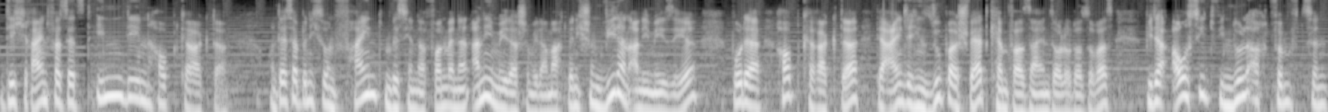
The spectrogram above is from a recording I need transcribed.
dich reinversetzt in den Hauptcharakter. Und deshalb bin ich so ein Feind ein bisschen davon, wenn ein Anime das schon wieder macht. Wenn ich schon wieder ein Anime sehe, wo der Hauptcharakter, der eigentlich ein super Schwertkämpfer sein soll oder sowas, wieder aussieht wie 0815.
